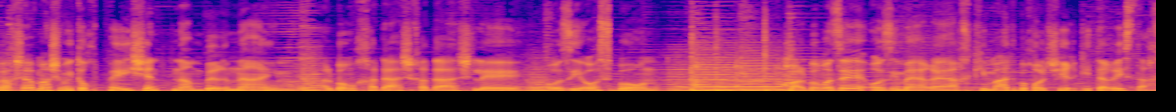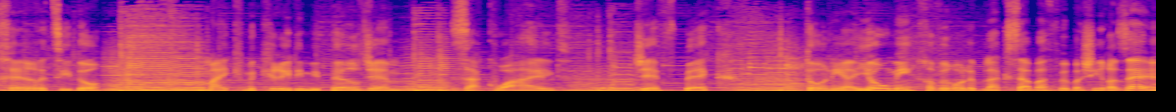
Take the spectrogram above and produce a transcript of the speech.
ועכשיו משהו מתוך Patient Number 9, אלבום חדש חדש לאוזי אוסבורן. באלבום הזה אוזי מארח כמעט בכל שיר גיטריסט אחר לצידו. מייק מקרידי מ Pearl Jam, זאק ויילד, ג'ף בק, טוני איומי, חברו ל Black Sabbath, ובשיר הזה,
